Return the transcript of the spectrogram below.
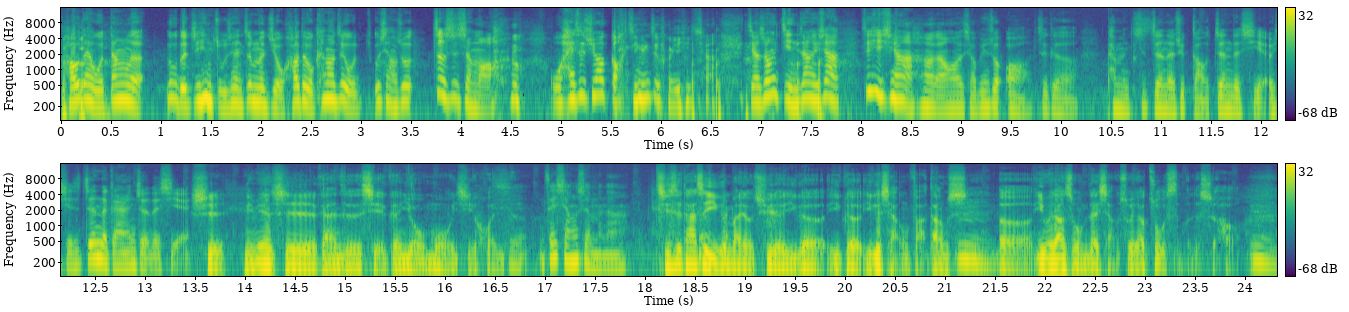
好歹我当了录的今天主持人这么久，好歹我看到这个，我我想说这是什么？我还是需要搞清楚一下，假装紧张一下，这些想啊。然后小兵说：“哦，这个他们是真的去搞真的血，而且是真的感染者的血，是里面是感染者的血跟油墨一起混的。”你在想什么呢？其实它是一个蛮有趣的一个一个一个想法。当时、嗯、呃，因为当时我们在想说要做什么的时候，嗯，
